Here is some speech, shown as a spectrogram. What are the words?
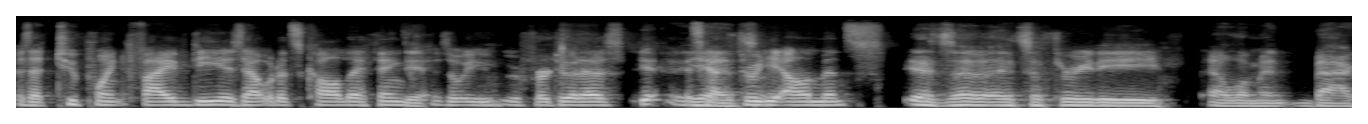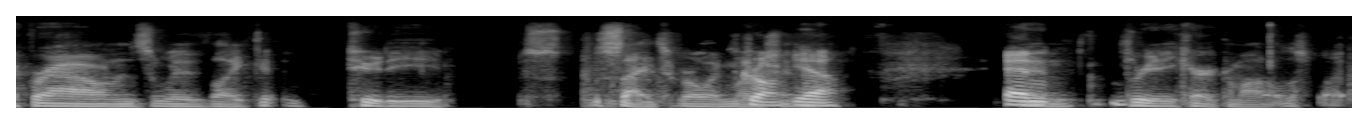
is that 2.5D is that what it's called I think? Yeah. is what we refer to it as? Yeah, it's yeah, got 3D elements. It's a it's a 3D element backgrounds with like 2D side scrolling Scroll- motion. yeah. And, and 3D character models, but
